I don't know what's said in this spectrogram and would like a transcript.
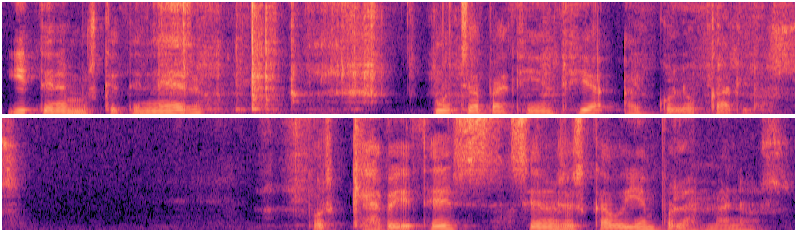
y tenemos que tener mucha paciencia al colocarlos porque a veces se nos escabullen por las manos.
